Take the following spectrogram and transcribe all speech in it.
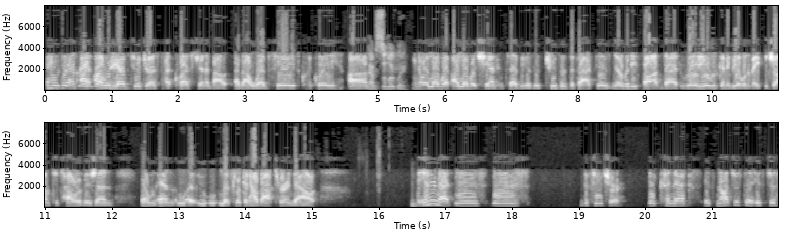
Hey Dan, I, I would love to address that question about about web series quickly. Um, Absolutely. You know, I love what I love what Shannon said because the truth of the fact is nobody thought that radio was going to be able to make the jump to television, and, and let's look at how that turned out. The internet is is the future. It connects, it's not just a, it's just,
